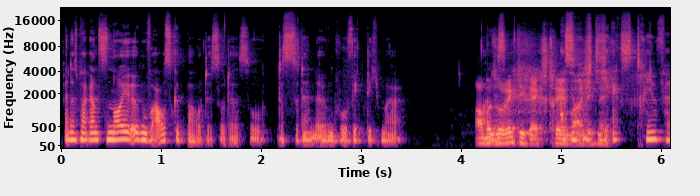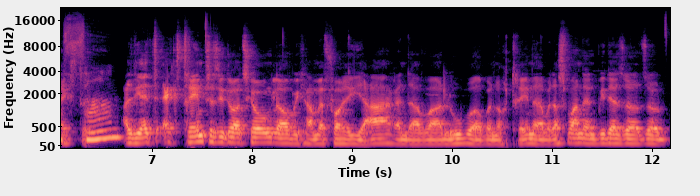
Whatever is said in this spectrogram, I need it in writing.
wenn das mal ganz neu irgendwo ausgebaut ist oder so, dass du dann irgendwo wirklich mal. Aber so richtig extrem also eigentlich richtig nicht. extrem verfahren. Also die ex- extremste Situation, glaube ich, haben wir vor Jahren. Da war Lubo aber noch Trainer. Aber das waren dann wieder so, so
